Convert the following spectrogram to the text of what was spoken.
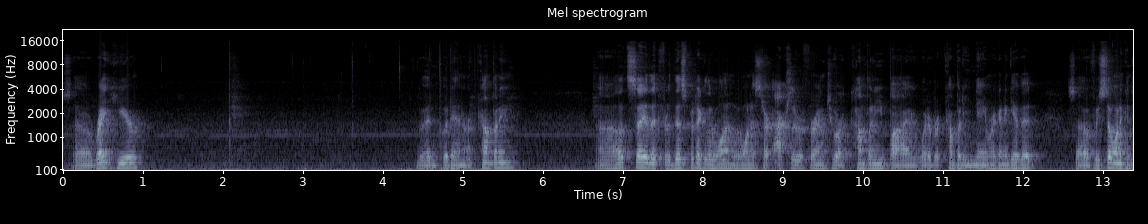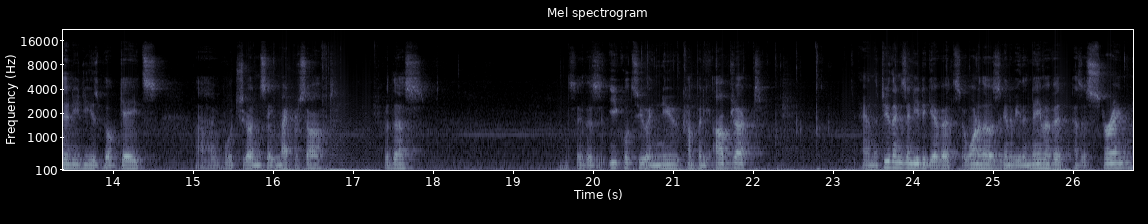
So right here, go ahead and put in our company. Uh, let's say that for this particular one, we want to start actually referring to our company by whatever company name we're going to give it. So if we still want to continue to use Bill Gates, uh, we'll just go ahead and say Microsoft for this. say this is equal to a new company object. And the two things I need to give it, so one of those is going to be the name of it as a string.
